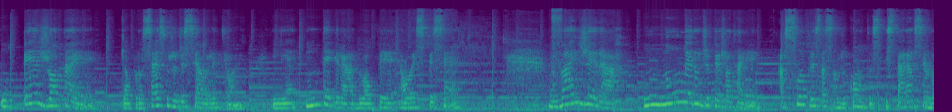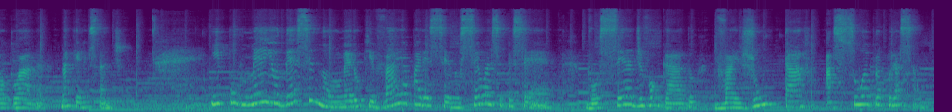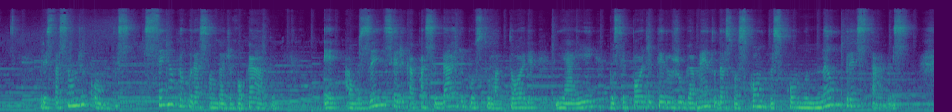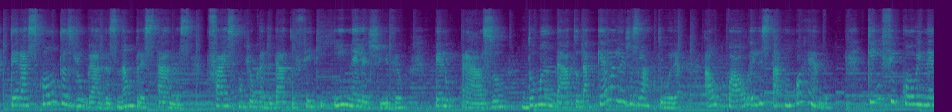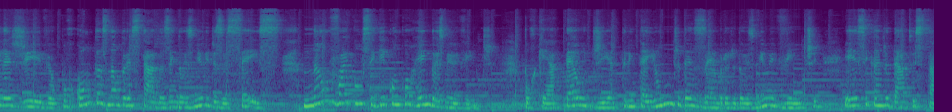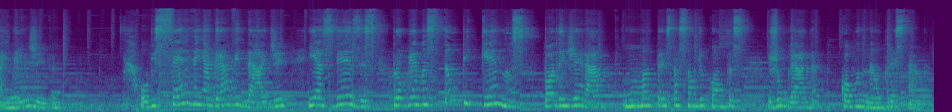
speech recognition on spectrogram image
o PJE, que é o processo judicial eletrônico, ele é integrado ao, P, ao SPCE. Vai gerar um número de PJE a sua prestação de contas estará sendo autuada naquele instante. E por meio desse número que vai aparecer no seu SPCE, você, advogado, vai juntar a sua procuração. Prestação de contas sem a procuração do advogado é ausência de capacidade postulatória e aí você pode ter o julgamento das suas contas como não prestadas. Ter as contas julgadas não prestadas faz com que o candidato fique inelegível pelo prazo do mandato daquela legislatura ao qual ele está concorrendo. Quem ficou inelegível por contas não prestadas em 2016 não vai conseguir concorrer em 2020, porque até o dia 31 de dezembro de 2020 esse candidato está inelegível. Observem a gravidade e às vezes problemas tão pequenos podem gerar uma prestação de contas julgada como não prestada.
